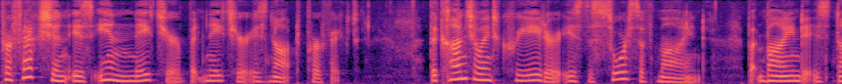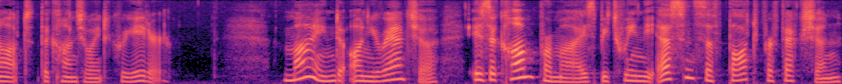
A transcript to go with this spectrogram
Perfection is in nature, but nature is not perfect. The conjoint creator is the source of mind but mind is not the conjoint creator. Mind on Urantia is a compromise between the essence of thought perfection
